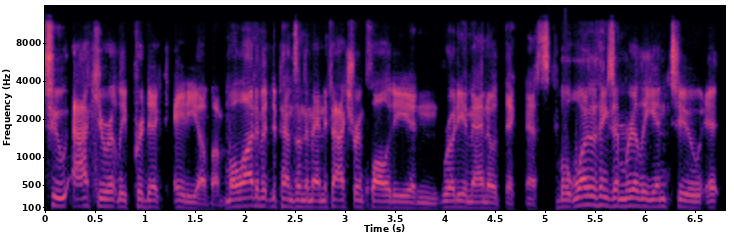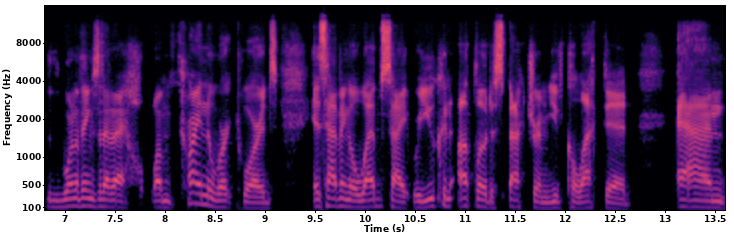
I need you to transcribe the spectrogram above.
to accurately predict 80 of them. A lot of it depends on the manufacturing quality and rhodium anode thickness. But one of the things I'm really into, it, one of the things that I, I'm trying to work towards is having a website where you can upload a spectrum you've collected and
